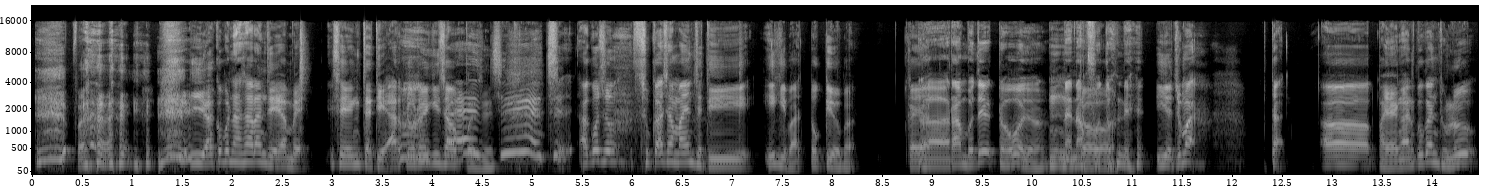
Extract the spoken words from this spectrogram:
iya, aku penasaran sih ambek sing jadi Arturo iki sapa sih? Aku su- suka sama yang jadi iki, Pak, Tokyo, Pak. Kayak Ya, rambutnya dawa ya Mm, nang dawa. fotone iya cuma tak eh, bayanganku kan dulu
